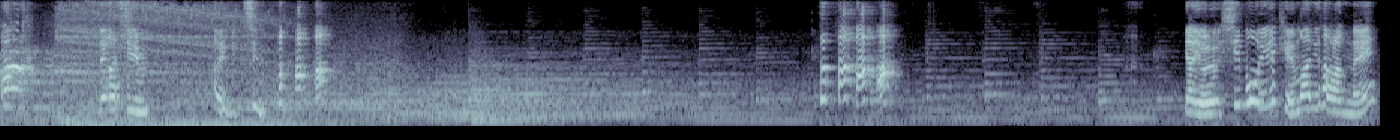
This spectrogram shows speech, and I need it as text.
아! 내가 짐. 아이 미친. 야, 열 15일? 개 많이 살았네.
